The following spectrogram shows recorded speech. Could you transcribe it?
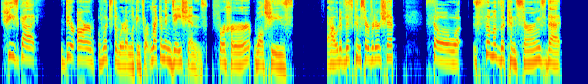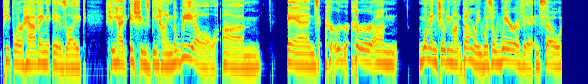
she's got there are what's the word I'm looking for? recommendations for her while she's out of this conservatorship. So some of the concerns that people are having is like she had issues behind the wheel, um, and her her um, woman Jodi Montgomery was aware of it, and so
